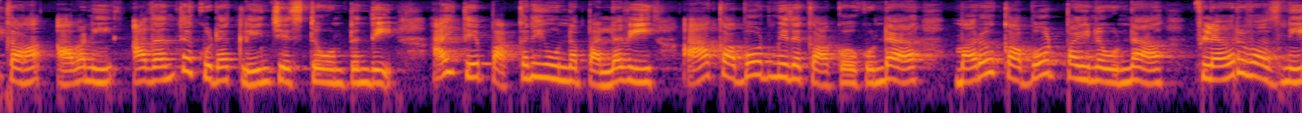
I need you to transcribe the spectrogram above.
ఇక అవని అదంతా కూడా క్లీన్ చేస్తూ ఉంటుంది. అయితే పక్కనే ఉన్న పల్లవి ఆ కబోర్డ్ మీద కాకోకుండా మరో కబోర్డ్ పైన ఉన్న ఫ్లవర్ వాజ్ వాజ్ని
